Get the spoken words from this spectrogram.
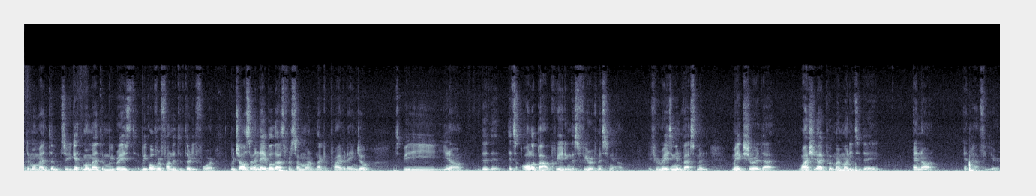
the momentum. So you get the momentum. We raised, we overfunded to 34, which also enabled us for someone like a private angel to be, you know, the, it's all about creating this fear of missing out. If you're raising investment, make sure that why should I put my money today and not in half a year?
